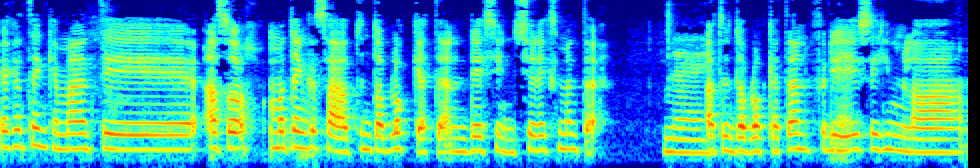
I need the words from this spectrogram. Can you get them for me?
Jag kan tänka mig att det... Alltså om man tänker så här att du inte har blockat den, det syns ju liksom inte. Nej. Att du inte har blockat den. För det är ju så himla...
